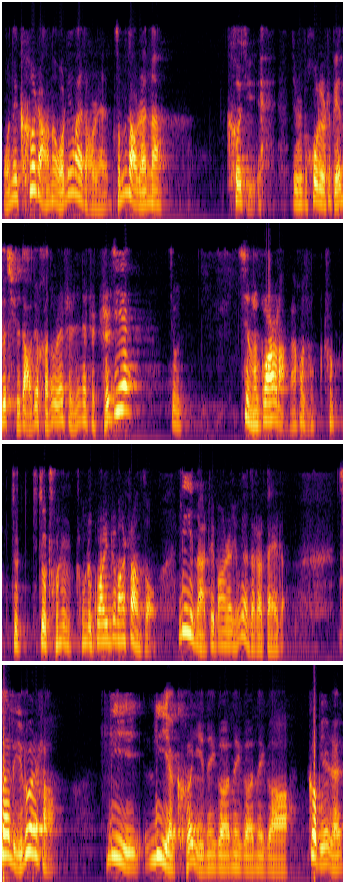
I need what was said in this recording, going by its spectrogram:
我那科长呢，我另外找人，怎么找人呢？科举，就是或者是别的渠道，就很多人是人家是直接就进了官了，然后从从就就从这从这官一直往上走。吏呢，这帮人永远在这待着，在理论上，吏吏也可以那个那个那个个别人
